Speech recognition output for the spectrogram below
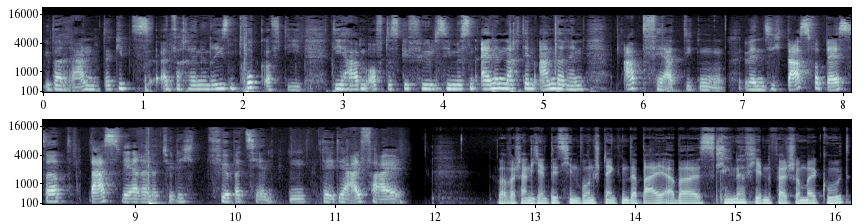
überrannt. Da gibt es einfach einen riesen Druck auf die. Die haben oft das Gefühl, sie müssen einen nach dem anderen abfertigen. Wenn sich das verbessert, das wäre natürlich für Patienten der Idealfall. War wahrscheinlich ein bisschen Wunschdenken dabei, aber es klingt auf jeden Fall schon mal gut.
